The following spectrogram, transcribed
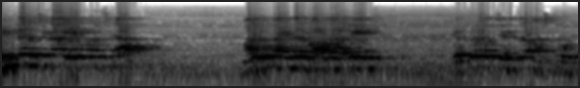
ఎంత వచ్చినా ఏమైనా వచ్చినా మలుపు మహేందర్ బాబు గారిని ఎప్పుడో చరిత్ర మర్చిపోదు.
